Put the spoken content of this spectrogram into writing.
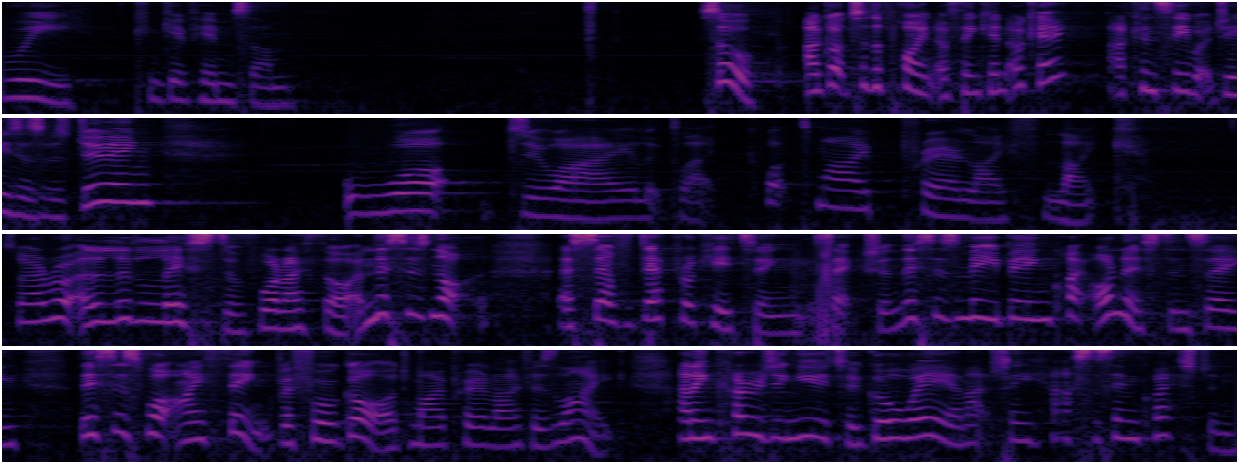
We can give him some. So I got to the point of thinking, okay, I can see what Jesus was doing. What do I look like? What's my prayer life like? So I wrote a little list of what I thought. And this is not a self deprecating section. This is me being quite honest and saying, this is what I think before God my prayer life is like. And encouraging you to go away and actually ask the same question.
